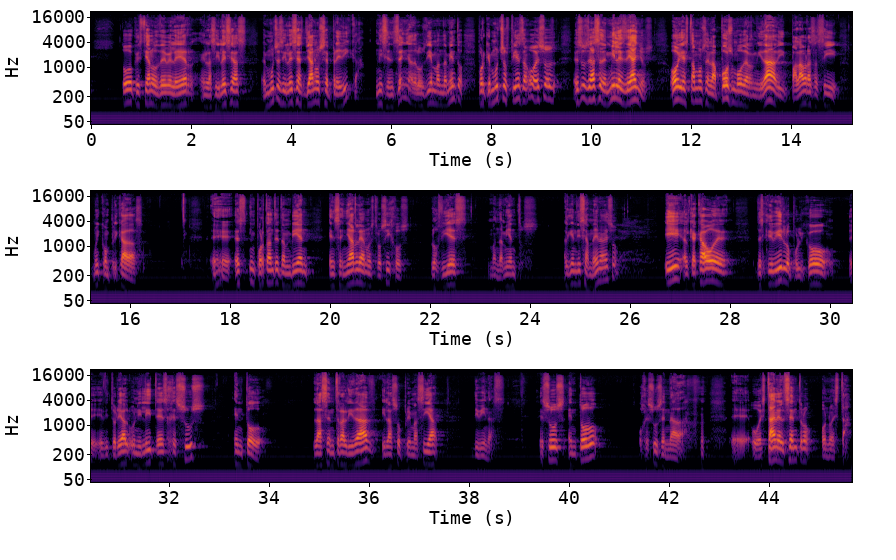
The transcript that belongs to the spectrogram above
todo cristiano debe leer en las iglesias. En muchas iglesias ya no se predica ni se enseña de los diez mandamientos, porque muchos piensan, oh, eso eso se hace de miles de años. Hoy estamos en la posmodernidad y palabras así muy complicadas. Eh, es importante también enseñarle a nuestros hijos los diez mandamientos. ¿Alguien dice amén a eso? Y el que acabo de, escribir lo publicó eh, editorial Unilit, es Jesús en todo, la centralidad y la supremacía divinas. Jesús en todo o Jesús en nada. Eh, o está en el centro o no está.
